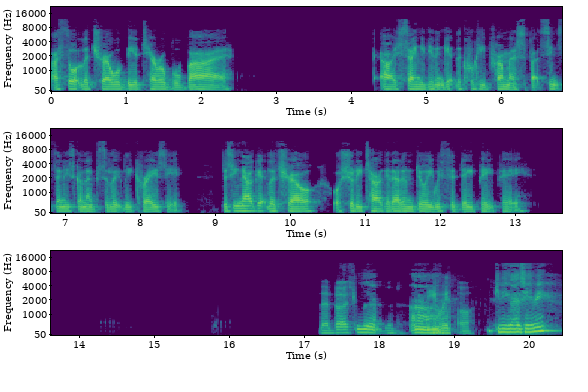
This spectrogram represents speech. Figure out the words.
I thought Latrell would be a terrible buy. I was saying he didn't get the cookie promise, but since then he's gone absolutely crazy. Does he now get Latrell, or should he target Adam Doueihi with the DPP? They're both Yeah. pretty good. Are you Um, with? Oh, can you guys hear me?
